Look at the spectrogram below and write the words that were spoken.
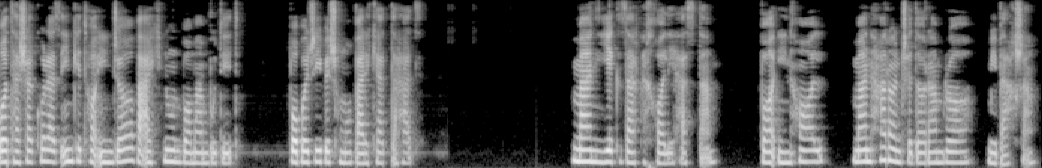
با تشکر از اینکه تا اینجا و اکنون با من بودید. باباجی به شما برکت دهد. من یک ظرف خالی هستم. با این حال من هر آنچه دارم را می بخشم.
